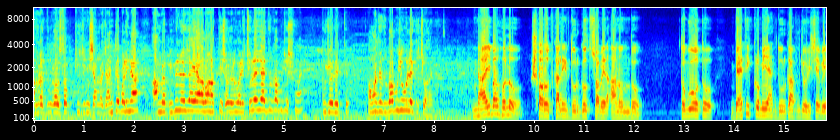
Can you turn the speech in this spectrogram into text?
আমরা দুর্গা উৎসব কী জিনিস আমরা জানতে পারি না। আমরা বিভিন্ন জায়গায় আমার আত্মীয় স্বজনের বাড়ি চলে যাই দুর্গা পুজোর সময় পুজো দেখতে। আমাদের দুর্গা পুজো বলে কিছু হয় না। নাই বা হলো শরৎকালের দুর্গোৎসবের আনন্দ, তবুও তো ব্যতিক্রমী এক দুর্গাপুজো হিসেবে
